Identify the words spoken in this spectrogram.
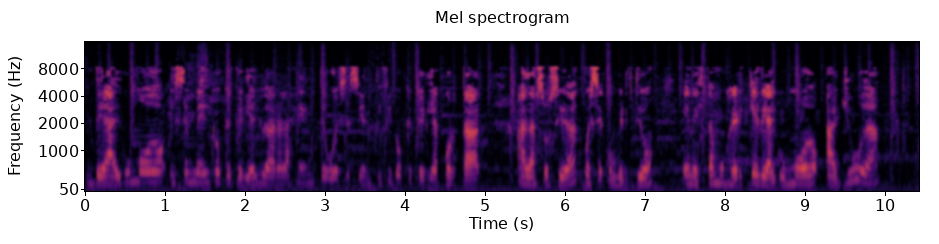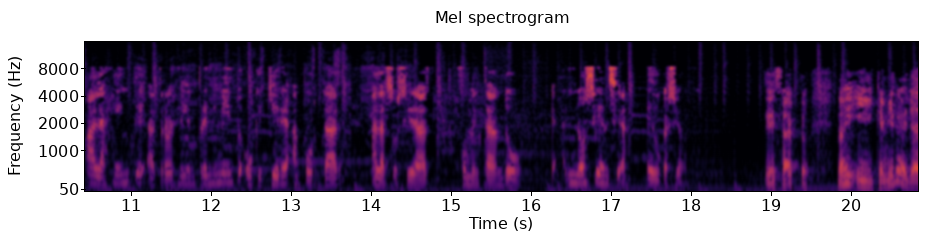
de algún modo ese médico que quería ayudar a la gente o ese científico que quería aportar a la sociedad, pues se convirtió en esta mujer que de algún modo ayuda a la gente a través del emprendimiento o que quiere aportar a la sociedad fomentando no ciencia, educación. Exacto. No, y, que mira, ya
